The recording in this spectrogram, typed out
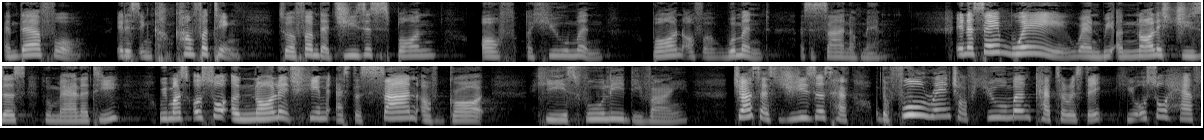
And therefore, it is comforting to affirm that Jesus is born of a human, born of a woman as a son of man. In the same way, when we acknowledge Jesus' humanity, we must also acknowledge him as the Son of God. He is fully divine. Just as Jesus has the full range of human characteristic, he also has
